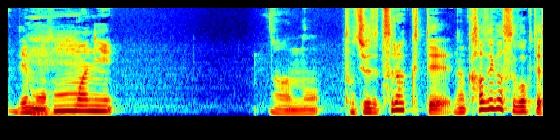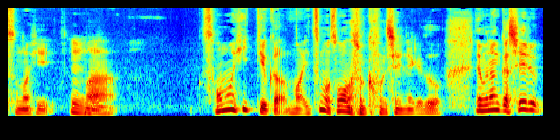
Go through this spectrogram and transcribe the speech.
でもほんまに、あの、途中で辛くて、なんか風がすごくてその日、うんまあ、その日っていうか、まあいつもそうなのかもしれないけど、でもなんかシェル、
